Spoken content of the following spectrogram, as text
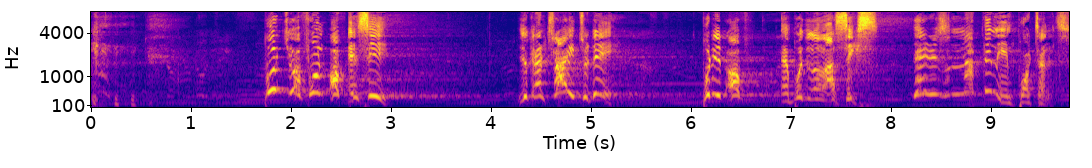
Put your phone off and see. You can try it today. Put it off and put it on at six. There is nothing important.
